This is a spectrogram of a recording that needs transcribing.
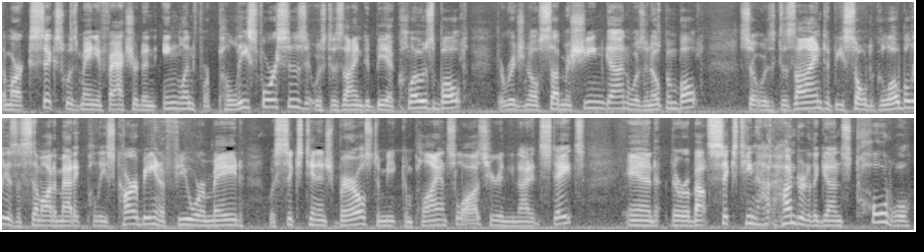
The Mark 6 was manufactured in England for police forces. It was designed to be a closed bolt. The original submachine gun was an open bolt. So it was designed to be sold globally as a semi-automatic police carbine. A few were made with 16-inch barrels to meet compliance laws here in the United States. And there were about 1,600 of the guns total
